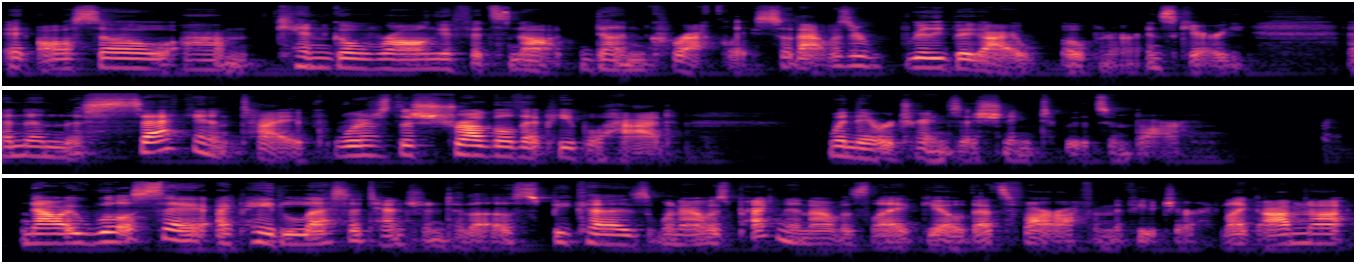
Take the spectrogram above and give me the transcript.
it also um, can go wrong if it's not done correctly. So that was a really big eye opener and scary. And then the second type was the struggle that people had when they were transitioning to boots and bar now, I will say I paid less attention to those because when I was pregnant, I was like, yo, that's far off in the future. Like, I'm not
